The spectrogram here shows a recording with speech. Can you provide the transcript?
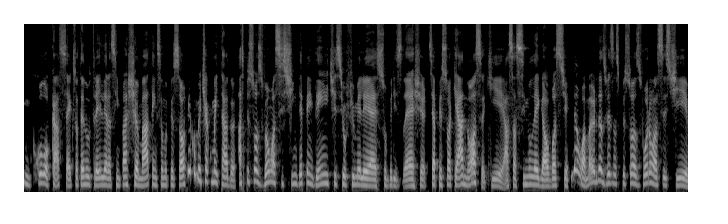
em colocar sexo até no trailer, assim, para chamar a atenção do pessoal. E como eu tinha comentado, as pessoas vão assistir independente se o filme ele é sobre slasher, se a pessoa quer, ah, nossa, que assassino legal, vou assistir. Não, a maioria das vezes as pessoas foram assistir,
